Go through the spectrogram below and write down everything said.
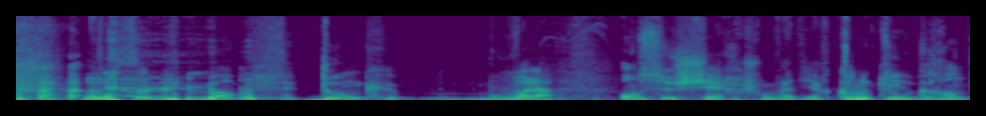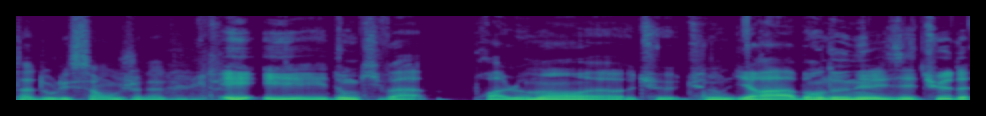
Absolument. Donc, voilà, on se cherche, on va dire, comme tout grand adolescent ou jeune adulte. Et, et donc il va probablement, euh, tu, tu nous le diras, abandonner les études.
